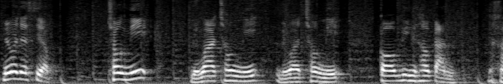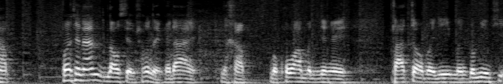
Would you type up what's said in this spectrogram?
ไม่ว่าจะเสียบช่องนี้หรือว่าช่องนี้หรือว่าช่องนี้ก็วิ่งเท่ากันนะครับ เพราะฉะนั้นเราเสียบช่องไหนก็ได้นะครับเพราะว่ามันยังไง การ์ดจอใบนี้มันก็วิ่งที่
